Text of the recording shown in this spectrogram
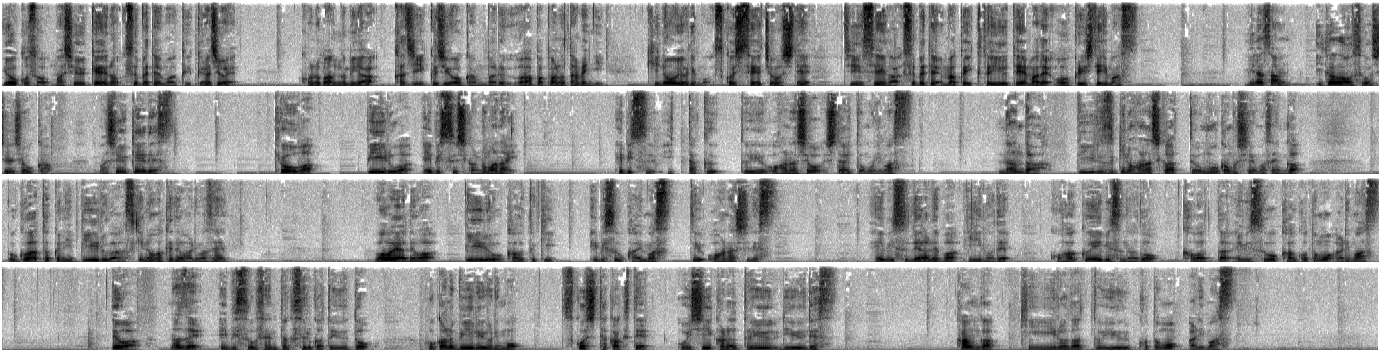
ようこそマシューケイのすべてうまくいくラジオへ。この番組は家事育児を頑張るワーパパのために昨日よりも少し成長して人生がすべてうまくいくというテーマでお送りしています。皆さんいかがお過ごしでしょうか？マシューケイです。今日はビールは恵比寿しか飲まない。恵比寿一択というお話をしたいと思います。なんだビール好きの話かって思うかもしれませんが僕は特にビールが好きなわけではありません。我が家ではビールを買うとき、恵比寿を買いますっていうお話です。恵比寿であればいいので、琥珀恵比寿など変わった恵比寿を買うこともあります。では、なぜ恵比寿を選択するかというと、他のビールよりも少し高くて美味しいからという理由です。缶が金色だということもあります。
